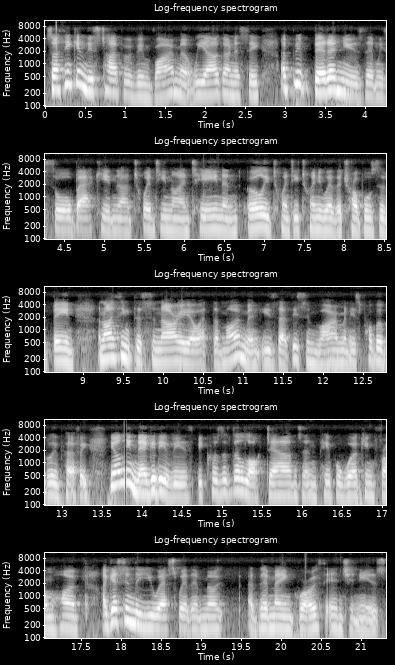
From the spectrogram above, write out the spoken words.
So I think in this type of environment, we are going to see a bit better news than we saw back in uh, 2019 and early 2020, where the troubles have been. And I think the scenario at the moment is that this environment is probably perfect. The only negative is because of the lockdowns and people working from home. I guess in the US, where they're mo- their main growth engine is.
